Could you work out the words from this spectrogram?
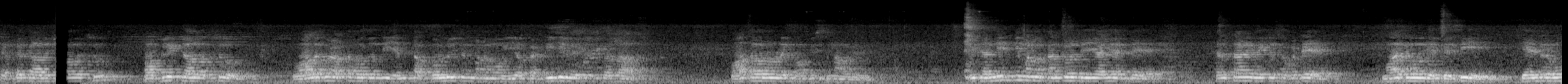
శబ్ద కాలుష్యం కావచ్చు పబ్లిక్ కావచ్చు వాళ్ళకు కూడా అర్థమవుతుంది ఎంత పొల్యూషన్ మనము ఈ యొక్క డీజిల్ వెహికల్స్ వల్ల వాతావరణంలోకి పంపిస్తున్నాం అనేది. వీటన్నింటినీ మనం కంట్రోల్ చేయాలి అంటే ఎలక్ట్రానిక్ వెహికల్స్ ఒకటే మాధ్యమం అని చెప్పేసి కేంద్రము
